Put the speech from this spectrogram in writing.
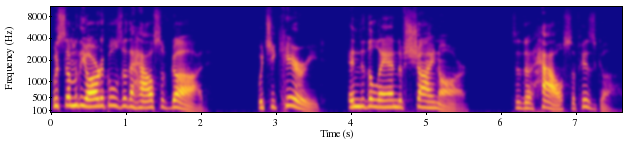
with some of the articles of the house of God, which he carried into the land of Shinar to the house of his God.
